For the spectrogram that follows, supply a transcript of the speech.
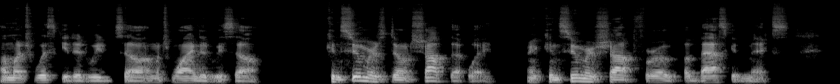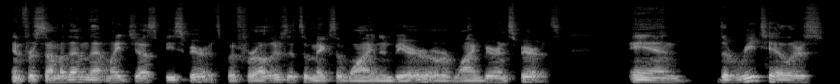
How much whiskey did we sell? How much wine did we sell? Consumers don't shop that way. Right? Consumers shop for a, a basket mix. And for some of them, that might just be spirits. But for others, it's a mix of wine and beer or wine, beer, and spirits. And the retailers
